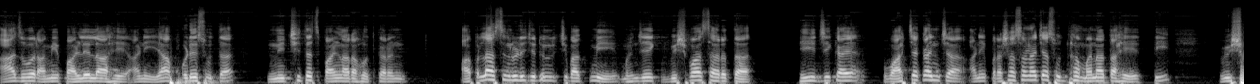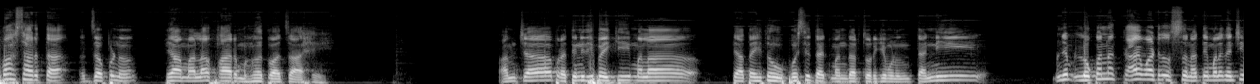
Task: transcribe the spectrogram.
आजवर आम्ही पाळलेलं आहे आणि यापुढे सुद्धा निश्चितच पाळणार आहोत. कारण आपला सिंधुडी चॅनलची बातमी म्हणजे एक विश्वासार्हता ही जी काय वाचकांच्या आणि प्रशासनाच्या सुद्धा मनात आहे ती विश्वासार्हता जपणं हे आम्हाला फार महत्त्वाचं आहे. आमच्या प्रतिनिधीपैकी मला ते आता इथं उपस्थित आहेत मंदार चोरगे म्हणून. त्यांनी म्हणजे लोकांना काय वाटत असतं ना ते मला त्यांची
